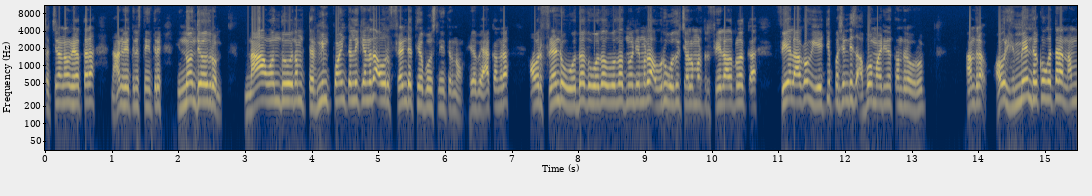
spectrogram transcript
ಸಚಿನ್ ಅಣ್ಣವ್ರು ಹೇಳ್ತಾರ, ನಾನು ಹೇಳ್ತೀನಿ ಸ್ನೇಹಿತರೆ, ಇನ್ನೊಂದು ಹೇಳಿದ್ರು, ನಾ ಒಂದು ನಮ್ ಟರ್ನಿಂಗ್ ಪಾಯಿಂಟ್ ಅಲ್ಲಿ ಏನದ ಅವ್ರ ಫ್ರೆಂಡ್ ಅಂತ ಹೇಳ್ಬೋದು ಸ್ನೇಹಿತರು ನಾವು. ಹೇಳ್ಬೇಕು ಯಾಕಂದ್ರ ಅವ್ರ ಫ್ರೆಂಡ್ ಓದೋದು ಓದೋದು ಓದೋದು ನೋಡಿ ಏನ್ ಮಾಡಿದ್ರು ಅವರು ಓದೋದು ಚಾಲು ಮಾಡ್ತಾರೆ. ಫೇಲ್ ಆದ ಬಳಿಕ ಫೇಲ್ ಆಗೋ ಏಯ್ಟಿ ಪರ್ಸೆಂಟೇಜ್ ಅಬೋವ್ ಮಾಡಿನ ತಂದ್ರ ಅವರು ಅಂದ್ರ ಅವ್ರ ಹೆಮ್ಮೆಯಿಂದ ಹೇಳ್ಕೋಗತ್ತಾರ ನಮ್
